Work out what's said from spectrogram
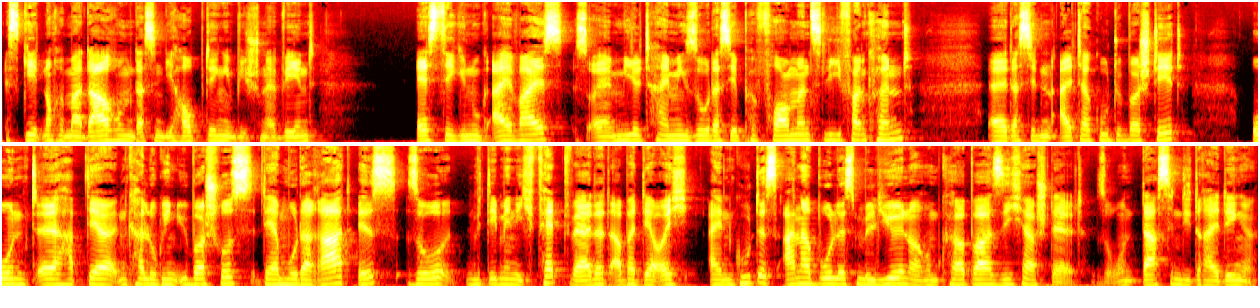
Es geht noch immer darum, das sind die Hauptdinge, wie schon erwähnt, esst ihr genug Eiweiß, ist euer Mealtiming so, dass ihr Performance liefern könnt äh, dass ihr den Alltag gut übersteht. Und äh, habt ihr einen Kalorienüberschuss, der moderat ist, so mit dem ihr nicht fett werdet, aber der euch ein gutes anaboles Milieu in eurem Körper sicherstellt. So, und das sind die drei Dinge.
